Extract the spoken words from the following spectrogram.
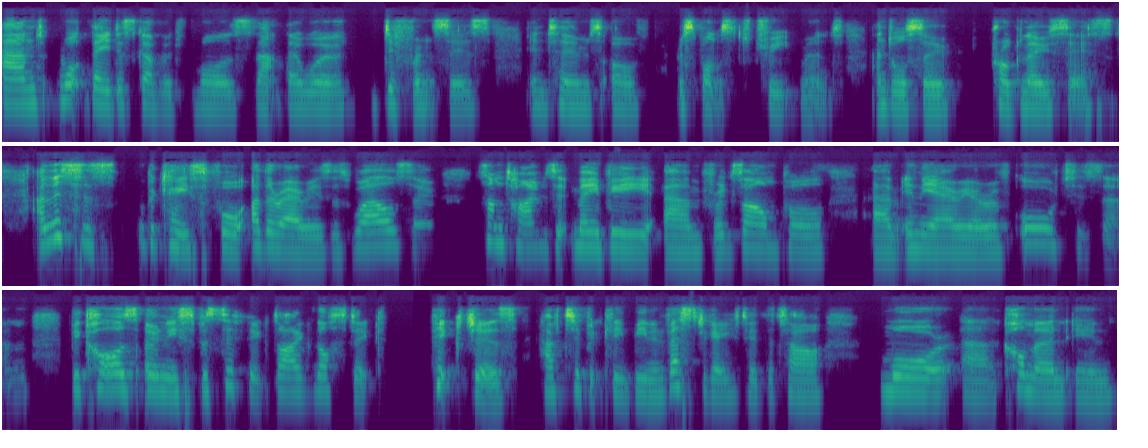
And what they discovered was that there were differences in terms of response to treatment and also prognosis. And this is the case for other areas as well. So sometimes it may be, um, for example, um, in the area of autism, because only specific diagnostic pictures have typically been investigated that are more uh, common in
